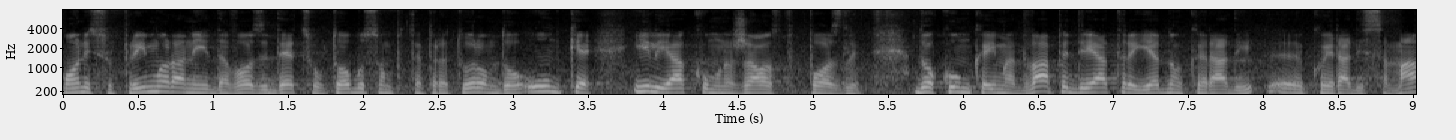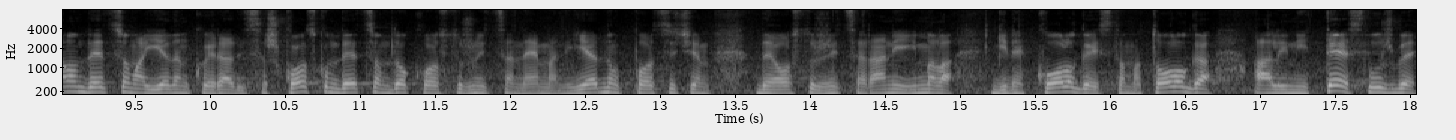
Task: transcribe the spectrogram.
oni su primorani da voze decu autobusom po temperaturom do Umke ili ako mu, nažalost, pozli. Dok Umka ima dva pedijatra, jednog koji radi, e, koji radi sa malom decom, a jedan koji radi sa školskom decom, dok Ostružnica nema ni jednog. Podsjećam da je Ostružnica ranije imala ginekologa i stomatologa, ali ni te službe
